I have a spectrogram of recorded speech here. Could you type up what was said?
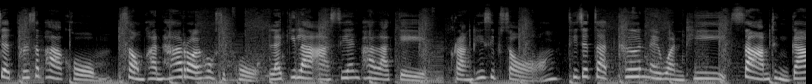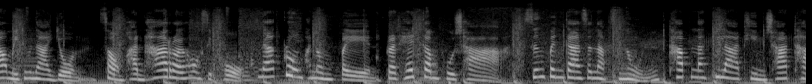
17 พฤษภาคม 2566และกีฬาอาเซียนพาราเกมครั้งที่ 12 ที่จะจัดขึ้นในวันที่ 3-9 มิถุนายน 2566 ณ กรุงพนมเปญ ประเทศกัมพูชา ซึ่งเป็นการสนับสนุนทัพนักกีฬาทีมชาติไท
